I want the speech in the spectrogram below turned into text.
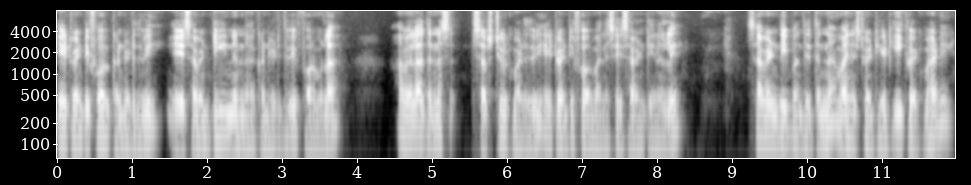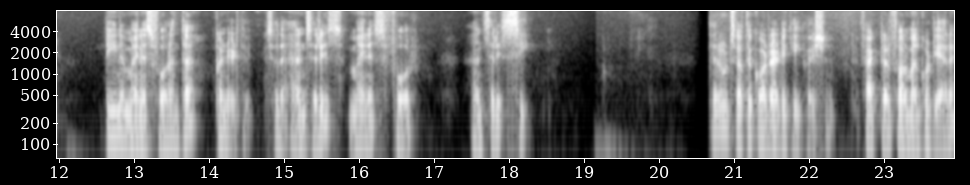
ಎ ಟ್ವೆಂಟಿ ಫೋರ್ ಕಂಡುಹಿಡಿದ್ವಿ ಎ ಸೆವೆಂಟೀನನ್ನು ಕಂಡುಹಿಡಿದ್ವಿ ಫಾರ್ಮುಲಾ ಆಮೇಲೆ ಅದನ್ನು ಸಬ್ಸ್ಟಿಟ್ಯೂಟ್ ಮಾಡಿದ್ವಿ. A twenty four minus a ಸೆವೆಂಟೀನಲ್ಲಿ ಸೆವೆನ್ ಡಿ ಬಂದಿದ್ದನ್ನು ಮೈನಸ್ ಟ್ವೆಂಟಿ ಏಯ್ಟ್ ಈಕ್ವೇಟ್ ಮಾಡಿ ಡಿನ ಮೈನಸ್ ಫೋರ್ ಅಂತ ಕಂಡುಹಿಡಿದ್ವಿ. So the answer is minus four answer is C the roots of the quadratic equation factor formula ಕೊಟ್ಟಿದ್ದಾರೆ.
